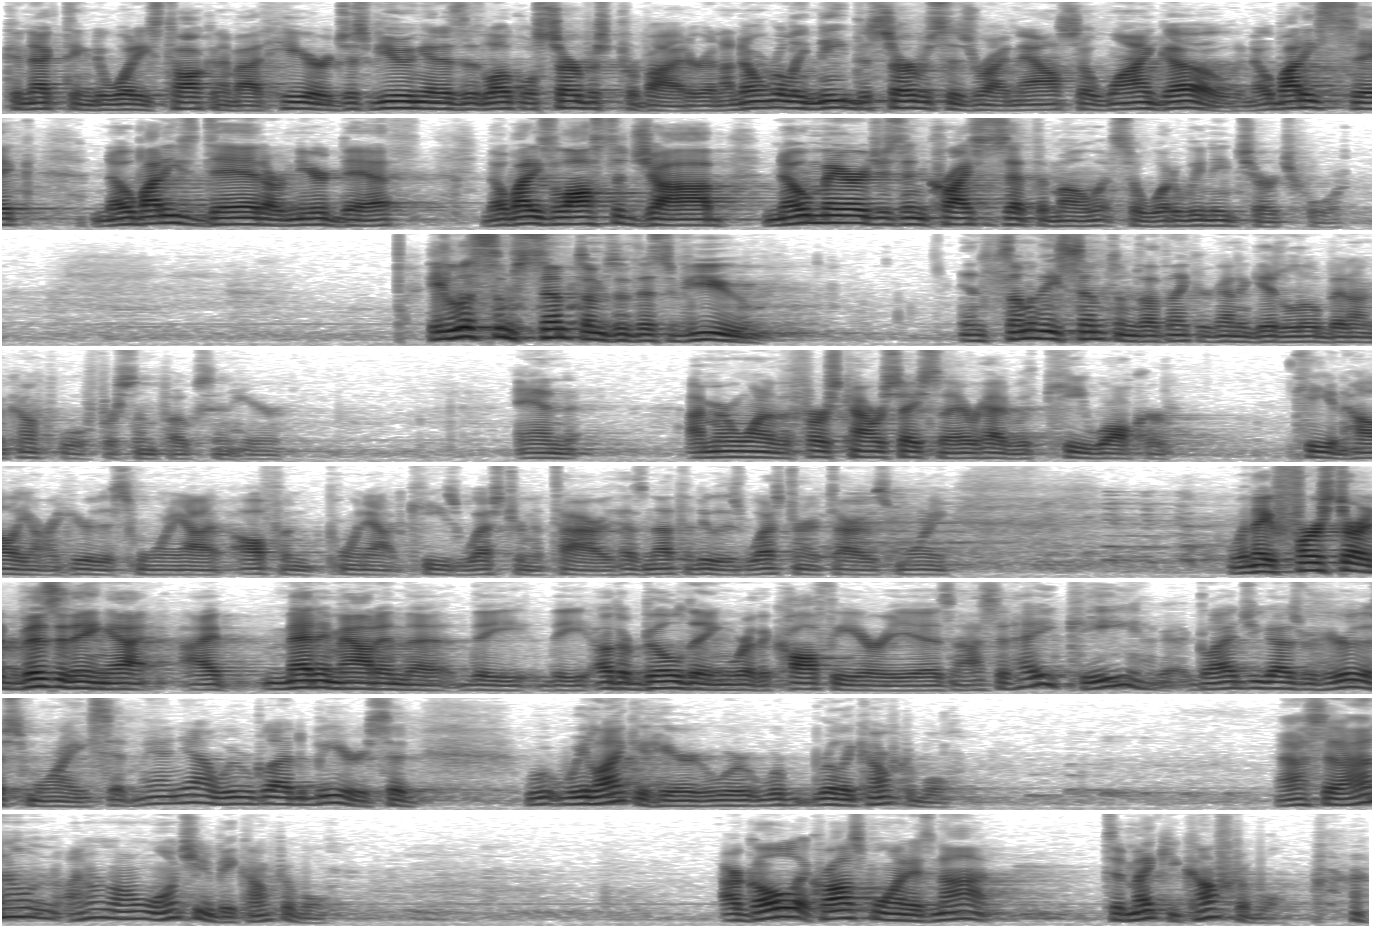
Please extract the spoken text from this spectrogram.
connecting to what he's talking about here, just viewing it as a local service provider. And I don't really need the services right now, so why go? Nobody's sick, nobody's dead or near death, nobody's lost a job, no marriage is in crisis at the moment, so what do we need church for? He lists some symptoms of this view and some of these symptoms, I think, are going to get a little bit uncomfortable for some folks in here. And I remember one of the first conversations I ever had with Key Walker. Key and Holly aren't here this morning. I often point out Key's Western attire. It has nothing to do with his Western attire this morning. when they first started visiting, I, I met him out in the, the, the other building where the coffee area is. And I said, Hey, Key, glad you guys were here this morning. He said, Man, yeah, we were glad to be here. He said, We like it here. We're, we're really comfortable. And I said, I don't, I don't want you to be comfortable. Our goal at Crosspoint is not to make you comfortable.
